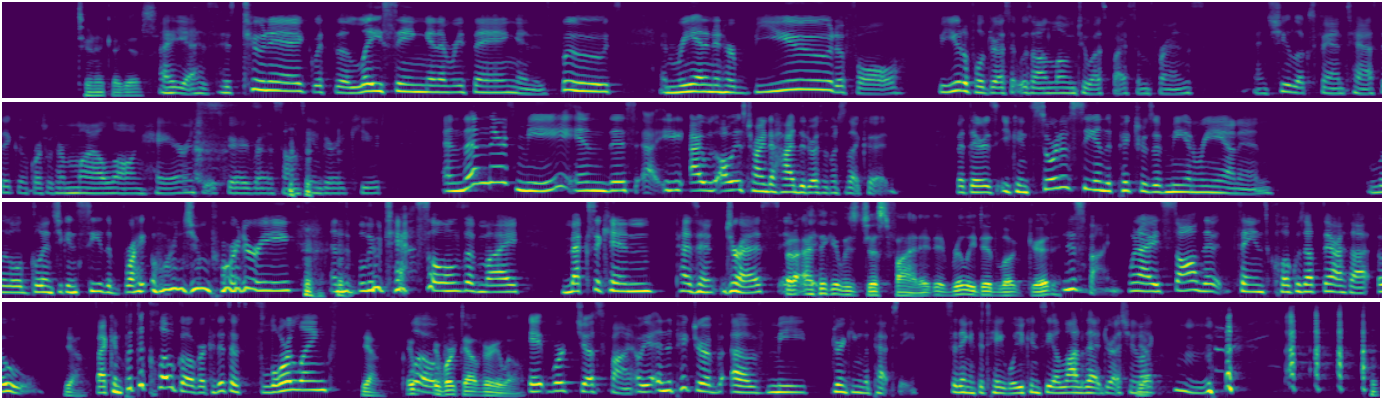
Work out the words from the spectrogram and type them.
tunic, I guess. Uh, yeah, his his tunic with the lacing and everything, and his boots, and Rhiannon in her beautiful, beautiful dress that was on loan to us by some friends. And she looks fantastic, of course, with her mile long hair, and she looks very Renaissance and very cute. And then there's me in this. Uh, I, I was always trying to hide the dress as much as I could, but there's you can sort of see in the pictures of me and Rhiannon little glints. You can see the bright orange embroidery and the blue tassels of my Mexican peasant dress. But I think it was just fine. It, it really did look good. It's fine. When I saw that Thane's cloak was up there, I thought, oh, Yeah. if I can put the cloak over, because it's a floor length, Yeah. It, Cloak. it worked out very well. it worked just fine. Oh, yeah. And the picture of, of me drinking the Pepsi, sitting at the table, you can see a lot of that dress. You're Yeah. like, hmm. but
